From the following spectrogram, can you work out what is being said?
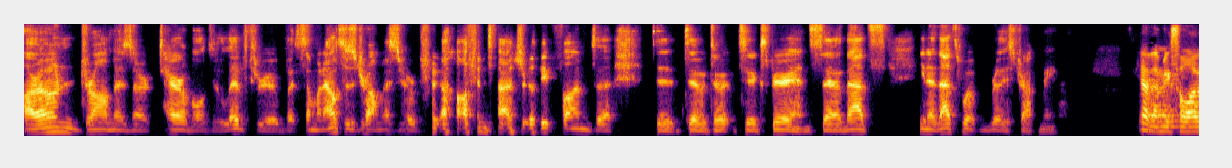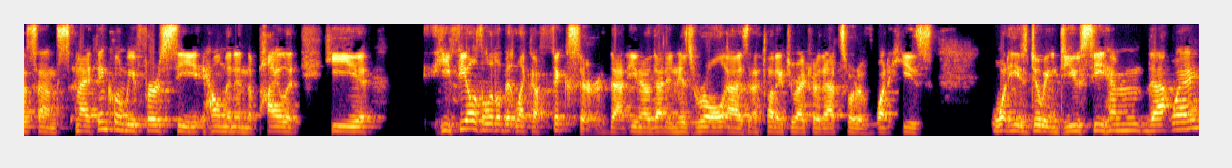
our own dramas are terrible to live through but someone else's dramas are oftentimes really fun to to to to, to experience. So that's you know that's what really struck me. Yeah that makes a lot of sense. And i think when we first see Hillman in the pilot he he feels a little bit like a fixer that you know that in his role as athletic director that's sort of what he's what he's doing. Do you see him that way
